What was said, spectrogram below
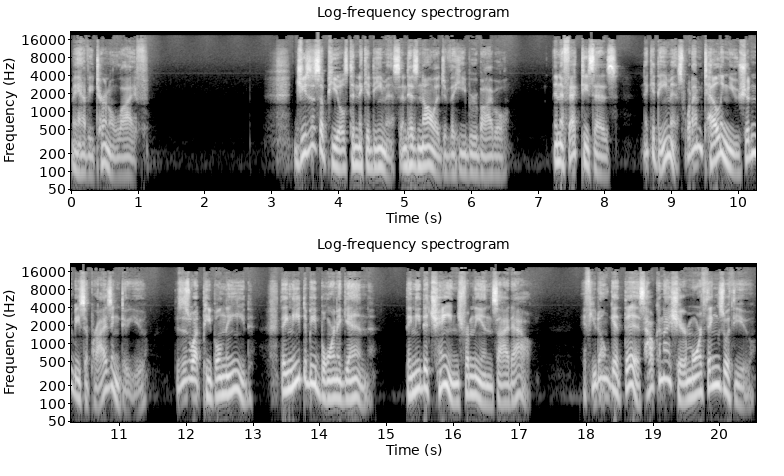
may have eternal life. Jesus appeals to Nicodemus and his knowledge of the Hebrew Bible. In effect, he says, Nicodemus, what I'm telling you shouldn't be surprising to you. This is what people need. They need to be born again. They need to change from the inside out. If you don't get this, how can I share more things with you?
